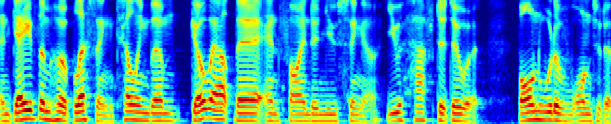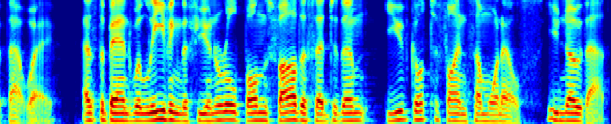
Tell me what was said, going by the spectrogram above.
and gave them her blessing, telling them, Go out there and find a new singer. You have to do it. Bon would have wanted it that way. As the band were leaving the funeral, Bon's father said to them, You've got to find someone else. You know that.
